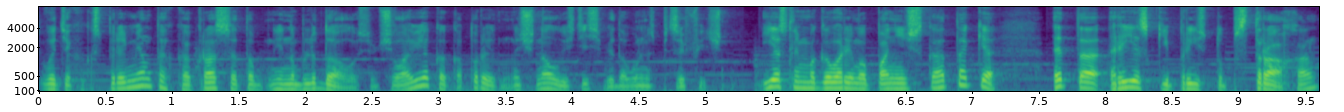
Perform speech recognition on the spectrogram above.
в этих экспериментах как раз это и наблюдалось у человека, который начинал вести себя довольно специфично. Если мы говорим о панической атаке, это резкий приступ страха,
